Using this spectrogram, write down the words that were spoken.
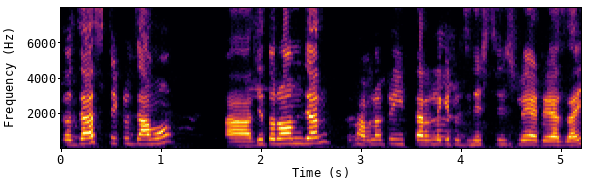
তো জাস্ট একটু যাব। যেহেতু রমজান, তো ভাবলাম একটু ইফতারের লেগে একটু জিনিস টিনিস লয়ে যাই।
